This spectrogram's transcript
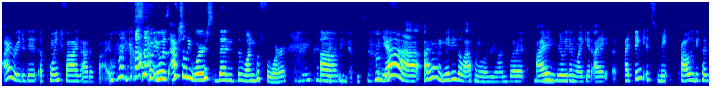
I rated it a 0.5 out of 5. Oh my god. So it was actually worse than the one before. A very Um, episode. Yeah, I don't. Maybe the last one we'll agree on, but I Mhm. really didn't like it. I I think it's ma- probably because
